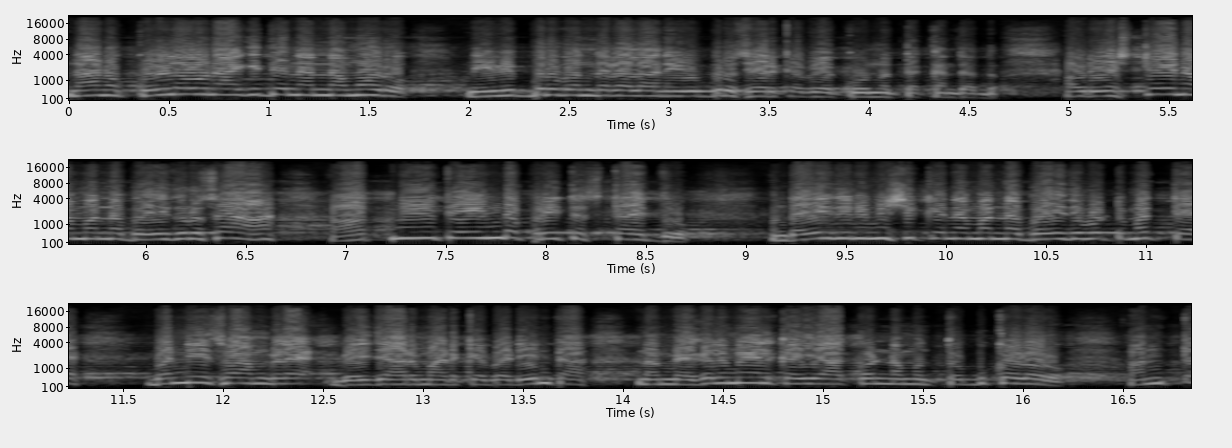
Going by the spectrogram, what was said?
ನಾನು ಕೊಳ್ಳವನಾಗಿದ್ದೆ ನನ್ನ ನಮ್ಮವರು ನೀವಿಬ್ಬರು ಬಂದರಲ್ಲ ನೀವಿಬ್ಬರು ಸೇರ್ಕೋಬೇಕು ಅನ್ನತಕ್ಕಂಥದ್ದು. ಅವ್ರು ಎಷ್ಟೇ ನಮ್ಮನ್ನ ಬೈದರೂ ಸಹ ಆತ್ಮೀಯತೆಯಿಂದ ಪ್ರೀತಿಸ್ತಾ ಇದ್ರು. ಒಂದು ಐದು ನಿಮಿಷಕ್ಕೆ ನಮ್ಮನ್ನ ಬೈದು ಬಿಟ್ಟು ಮತ್ತೆ ಬನ್ನಿ ಸ್ವಾಮಿಗಳೇ, ಬೇಜಾರು ಮಾಡ್ಕೋಬೇಡಿ ಅಂತ ನಮ್ಮ ಹೆಗಲ ಮೇಲೆ ಕೈ ಹಾಕೊಂಡು ನಮ್ಮನ್ನು ತಬ್ಕೊಳ್ಳೋರು. ಅಂತ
